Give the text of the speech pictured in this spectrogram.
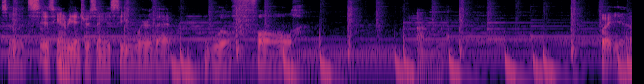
So it's it's going to be interesting to see where that will fall. Um, but yeah.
